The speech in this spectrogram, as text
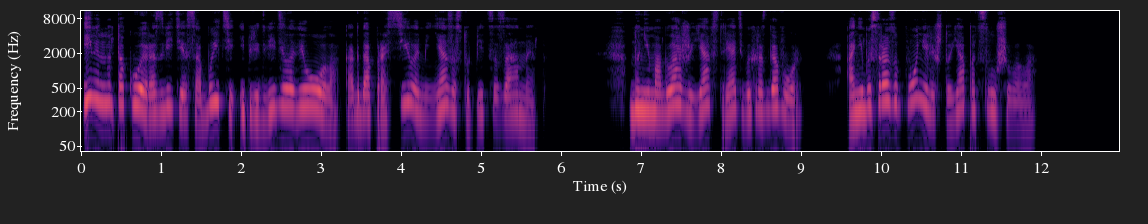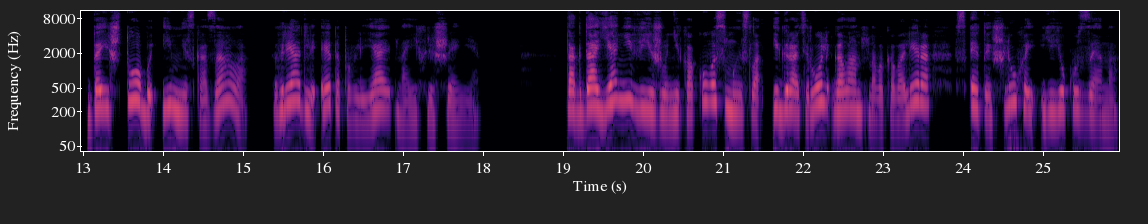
Именно такое развитие событий и предвидела Виола, когда просила меня заступиться за Аннет. Но не могла же я встрять в их разговор. Они бы сразу поняли, что я подслушивала. Да и что бы им ни сказала, вряд ли это повлияет на их решение. Тогда я не вижу никакого смысла играть роль галантного кавалера с этой шлюхой ее кузена,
